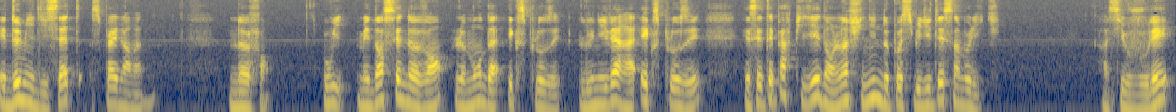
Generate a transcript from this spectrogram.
et 2017, Spider-Man. 9 ans. Oui, mais dans ces 9 ans, le monde a explosé, l'univers a explosé, et s'est éparpillé dans l'infini de possibilités symboliques si vous voulez,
